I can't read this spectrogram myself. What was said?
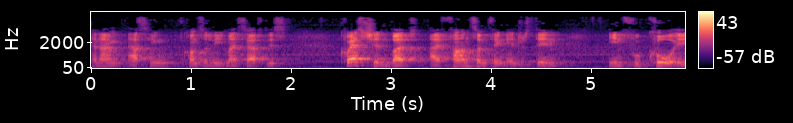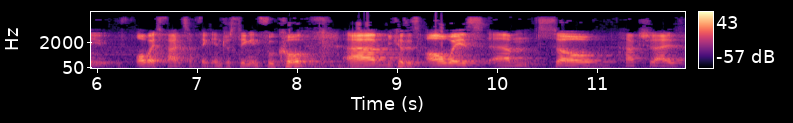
And I'm asking constantly myself this question, but I found something interesting in Foucault. You always find something interesting in Foucault uh, because it's always um, so. How should I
